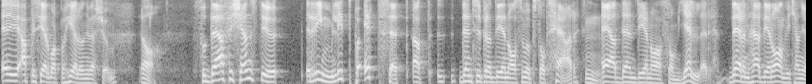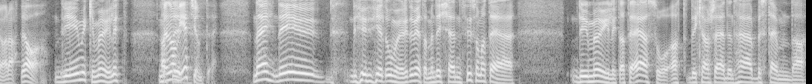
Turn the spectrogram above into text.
är ju applicerbart på hela universum. Ja, Så därför känns det ju rimligt på ett sätt att den typen av DNA som uppstått här är den DNA som gäller. Det är den här DNA vi kan göra. ja det är ju mycket möjligt. Men man det, vet ju inte. Nej, det är, ju, det är ju helt omöjligt att veta, men det känns ju som att det är... Det är ju möjligt att det är så, att det kanske är den här bestämda...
